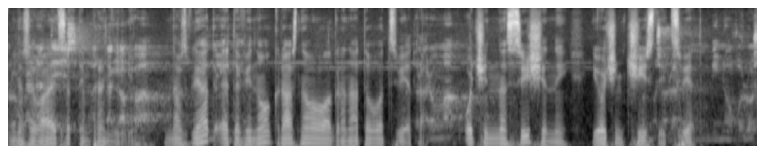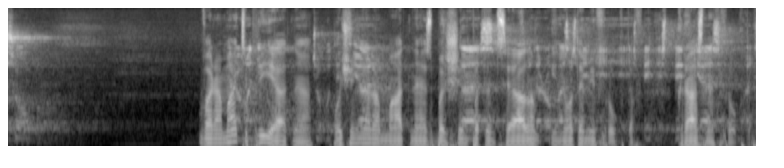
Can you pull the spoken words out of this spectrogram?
называется Темпранильо. На взгляд, это вино красного гранатового цвета, очень насыщенный и очень чистый цвет. В аромате приятная, очень ароматная, с большим потенциалом и нотами фруктов, красных фруктов,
